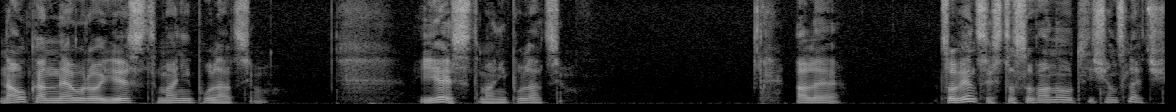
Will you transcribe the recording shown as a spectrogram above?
nauka neuro jest manipulacją? Jest manipulacją. Ale co więcej, stosowano od tysiącleci.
